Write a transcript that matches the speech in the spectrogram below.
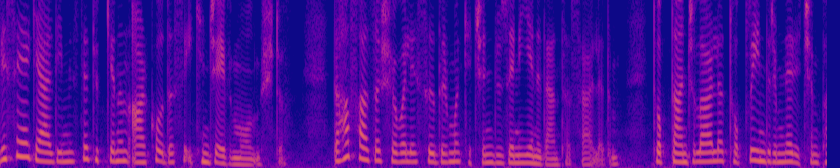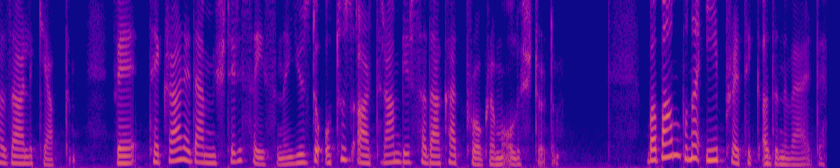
Liseye geldiğimizde dükkanın arka odası ikinci evim olmuştu. Daha fazla şövalye sığdırmak için düzeni yeniden tasarladım. Toptancılarla toplu indirimler için pazarlık yaptım ve tekrar eden müşteri sayısını yüzde otuz artıran bir sadakat programı oluşturdum. Babam buna iyi pratik adını verdi.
